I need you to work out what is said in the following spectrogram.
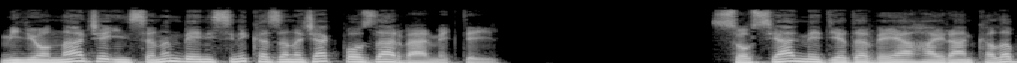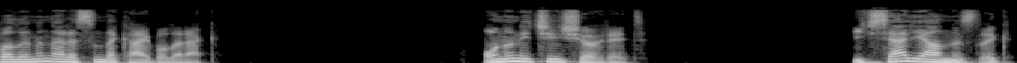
milyonlarca insanın beğenisini kazanacak pozlar vermek değil sosyal medyada veya hayran kalabalığının arasında kaybolarak. Onun için şöhret. İçsel yalnızlık,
